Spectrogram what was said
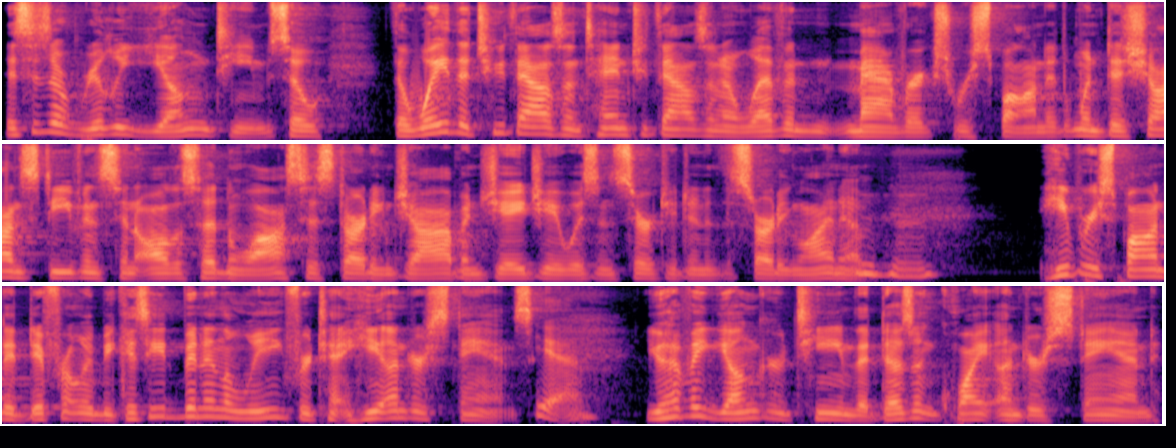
This is a really young team. So the way the 2010 2011 Mavericks responded when DeShawn Stevenson all of a sudden lost his starting job and JJ was inserted into the starting lineup, Mm-hmm. he responded differently because he'd been in the league for 10. He understands. yeah, You have a younger team that doesn't quite understand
